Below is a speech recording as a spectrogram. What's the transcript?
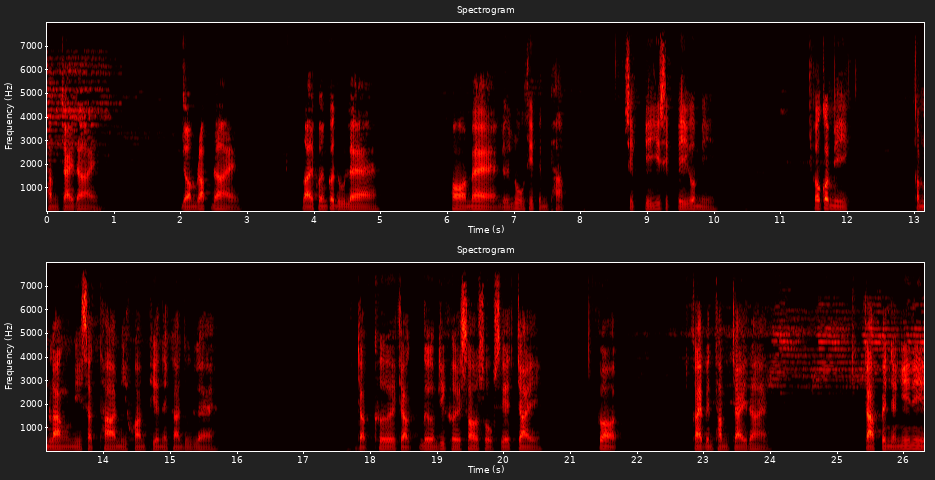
ทำใจได้ ยอมรับได้ หลายคนก็ดูแล พ่อแม่หรือลูกที่เป็นผักสิบปียี่สิบปีก็มีเขาก็มีกำลังมีศรัทธามีความเพียรในการดูแล จากเคยจากเดิมที่เคยเศร้าโศกเสียใจ ก็กลายเป็นทำใจได้ จากเป็นอย่างนี้นี่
